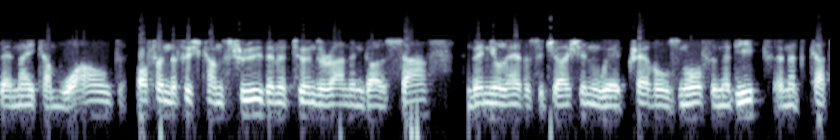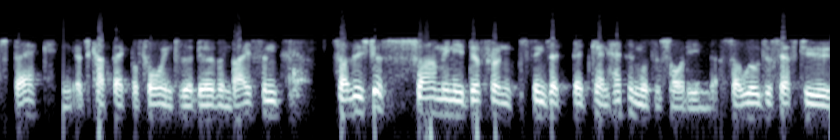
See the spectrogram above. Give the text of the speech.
They may come wild. Often the fish comes through, then it turns around and goes south. Then you'll have a situation where it travels north in the deep and it cuts back. It's cut back before into the Durban Basin. So there's just so many different things that, that can happen with the sardine. So we'll just have to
